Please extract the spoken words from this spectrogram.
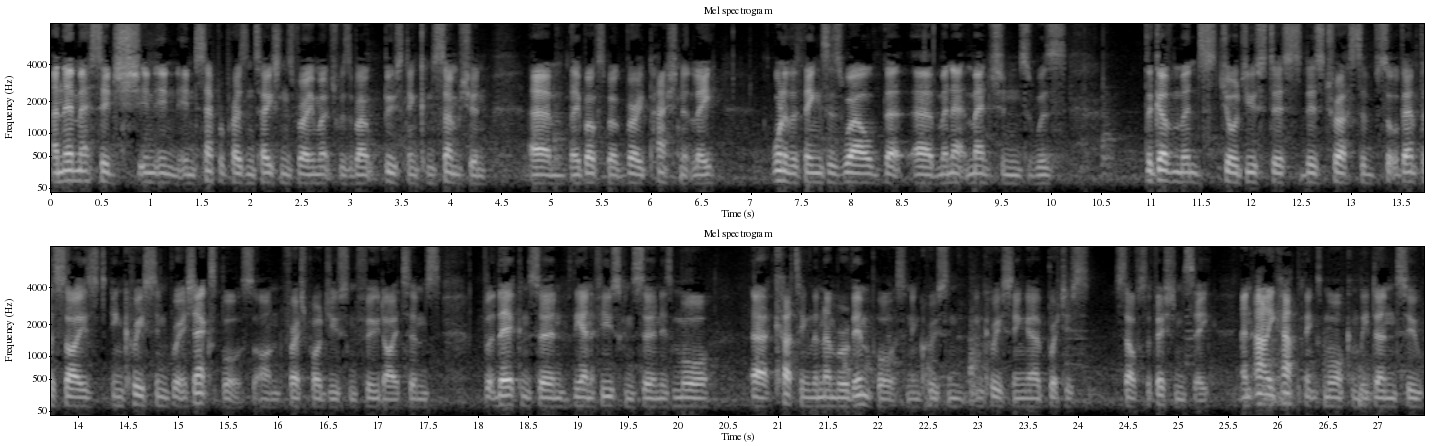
And their message in, in, in, separate presentations very much was about boosting consumption. Um, they both spoke very passionately one of the things as well that uh, Minette mentioned was the government, George Eustice, Liz Truss, have sort of emphasised increasing British exports on fresh produce and food items, but their concern, the NFU's concern, is more uh, cutting the number of imports and increasing, increasing uh, British self sufficiency. And Ali Cap thinks more can be done to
